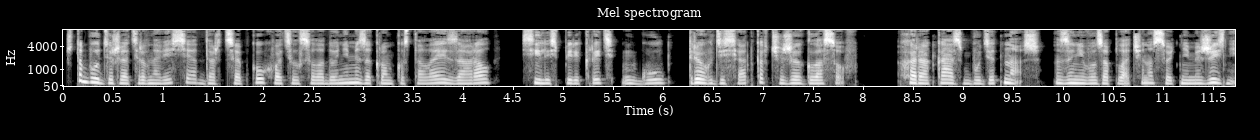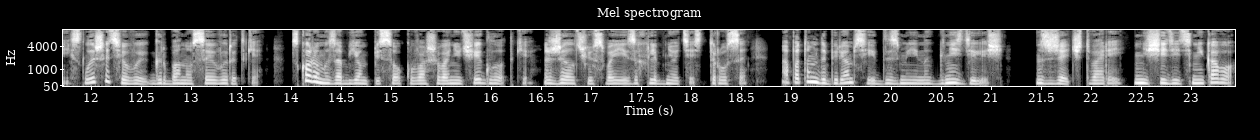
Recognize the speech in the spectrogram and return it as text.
Чтобы удержать равновесие, Дар цепко ухватился ладонями за кромку стола и заорал сились перекрыть гул трех десятков чужих голосов. «Харакас будет наш. За него заплачено сотнями жизней. Слышите вы, горбоносые выродки? Скоро мы забьем песок в ваши вонючие глотки. С желчью своей захлебнетесь, трусы. А потом доберемся и до змеиных гнездилищ. Сжечь тварей. Не щадить никого».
